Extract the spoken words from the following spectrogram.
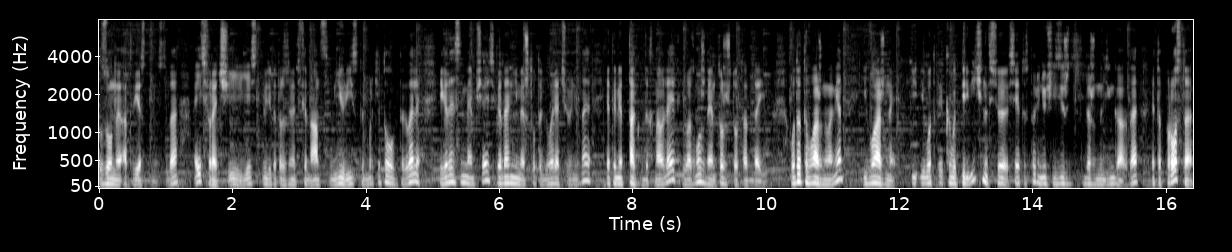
зоны ответственности. Да? А есть врачи, есть люди, которые занимаются финансами, юристы, маркетологи и так далее. И когда я с ними общаюсь, когда они мне что-то говорят, чего не знаю, это меня так вдохновляет, и, возможно, я им тоже что-то отдаю. Вот это важный момент и важный. И, и вот э, как бы первично все, вся эта история не очень зиждется даже на деньгах. Да? Это просто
